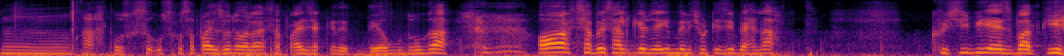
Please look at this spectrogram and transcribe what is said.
हम्म, हाँ तो उसको उसको सरप्राइज़ होने वाला है सरप्राइज़ जाके दे दूँगा। और छब्बीस साल की हो जाएगी मेरी छोटी सी बहना खुशी भी है इस बात की।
